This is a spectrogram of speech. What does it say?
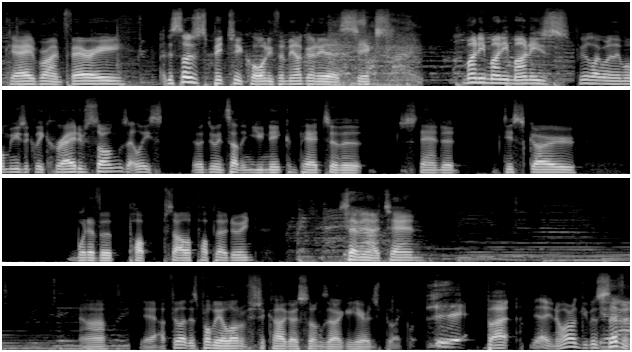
Okay, Bryan Ferry. This song's a bit too corny for me. I'm going to a six. Money, Money, Money's feels like one of the more musically creative songs. At least they're doing something unique compared to the standard disco, whatever pop style of pop they're doing. Seven out of ten. Uh, yeah, I feel like there's probably a lot of Chicago songs that I could hear and just be like, "Bleh." but yeah, you know what? I'll give it a seven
